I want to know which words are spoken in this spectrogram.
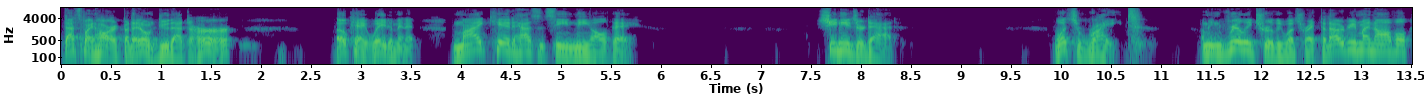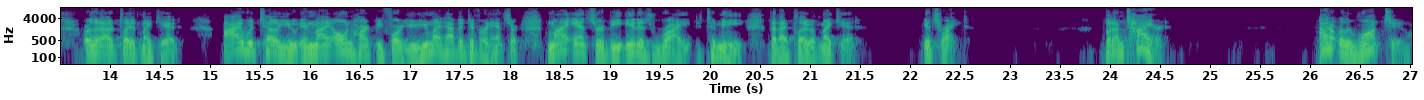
That's my heart, but I don't do that to her. Okay, wait a minute. My kid hasn't seen me all day. She needs her dad. What's right? I mean, really, truly, what's right? That I would read my novel or that I would play with my kid? I would tell you in my own heart before you, you might have a different answer. My answer would be, it is right to me that I play with my kid. It's right. But I'm tired. I don't really want to.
